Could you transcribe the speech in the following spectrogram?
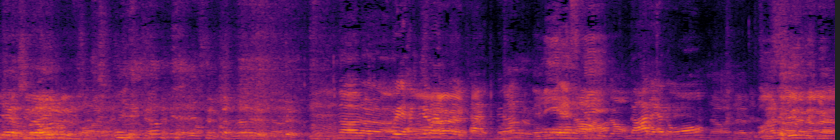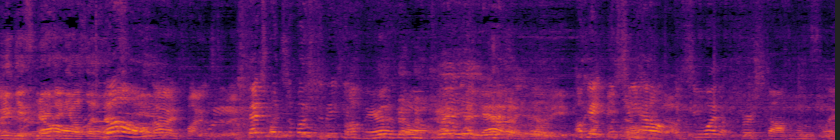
Yeah, set. You think something No, no, no. Wait, have you ever played Pac-Man? ESD. Not at all. No, never. You think it's crazy and he also No! Alright, fine, let's do it. That's what's supposed to make it fair, though. Yeah, yeah, yeah. Okay, let's see how. Let's see what first stop looks like.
